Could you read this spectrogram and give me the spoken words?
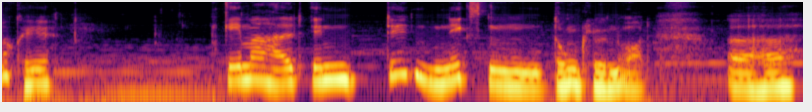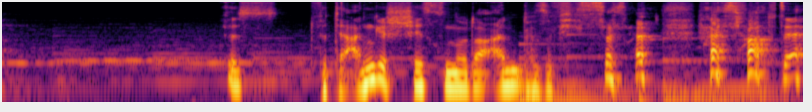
Okay. Geh mal halt in den nächsten dunklen Ort. Aha. Ist, wird der angeschissen oder an? Also, wie ist das? Was macht der?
